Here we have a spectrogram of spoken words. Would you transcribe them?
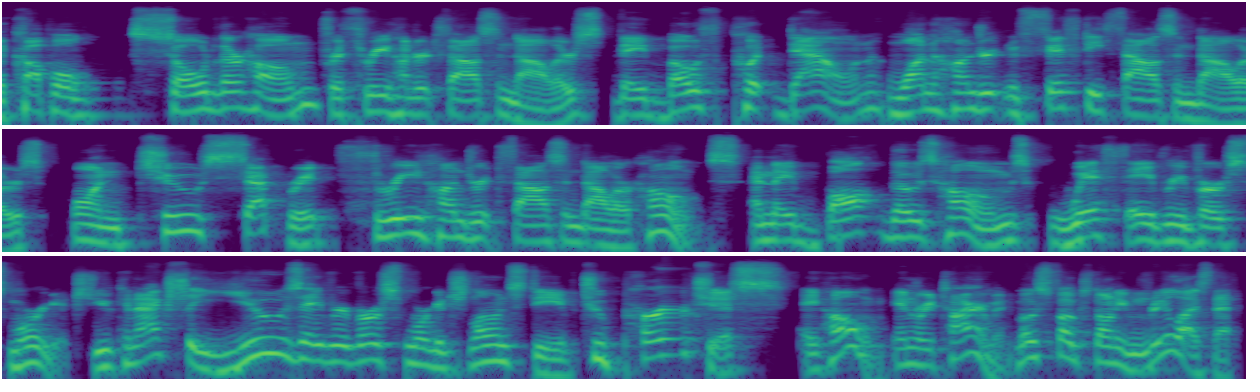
the couple sold their home for three hundred thousand dollars. They both put down one hundred and fifty thousand dollars on two separate three hundred thousand dollar homes, and they bought those homes with a reverse mortgage. You can actually use a reverse mortgage loan, Steve, to purchase a home in retirement. Most folks don't even realize that.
